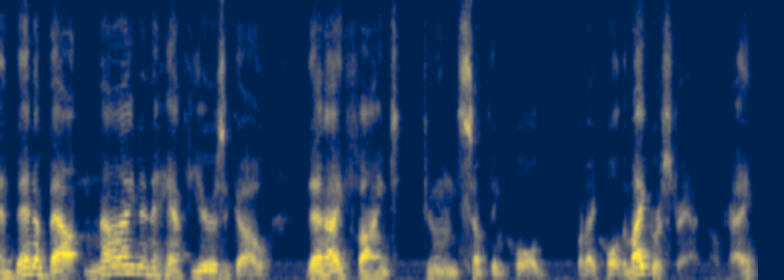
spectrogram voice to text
And then about nine and a half years ago, then I fine-tuned something called what I call the microstrand, okay?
